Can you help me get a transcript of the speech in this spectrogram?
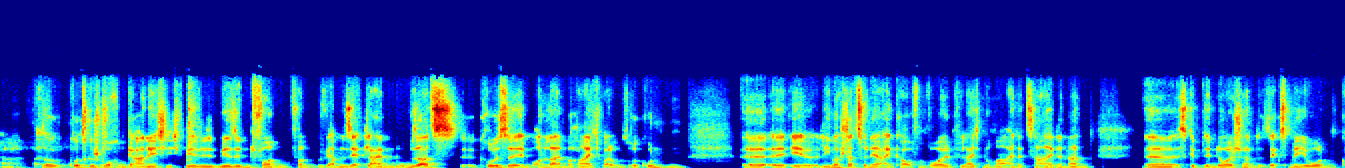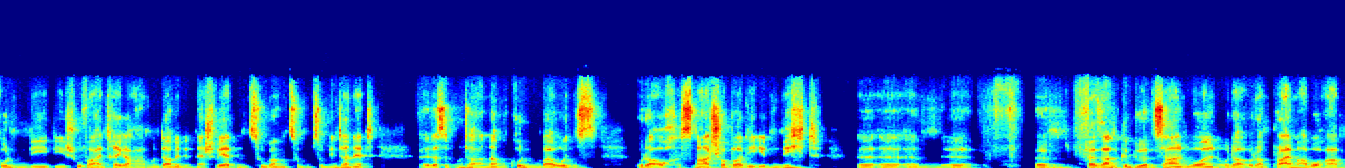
Ja, also kurz gesprochen gar nicht. Ich, wir, wir sind von, von, wir haben einen sehr kleinen Umsatzgröße im Online-Bereich, weil unsere Kunden äh, äh, lieber stationär einkaufen wollen. Vielleicht nur mal eine Zahl genannt. Äh, es gibt in Deutschland sechs Millionen Kunden, die die Schufa-Einträge haben und damit einen erschwerten Zugang zum, zum Internet. Äh, das sind unter anderem Kunden bei uns oder auch Smart Shopper, die eben nicht äh, äh, ähm, äh, äh, Versandgebühren zahlen wollen oder, oder ein Prime-Abo haben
